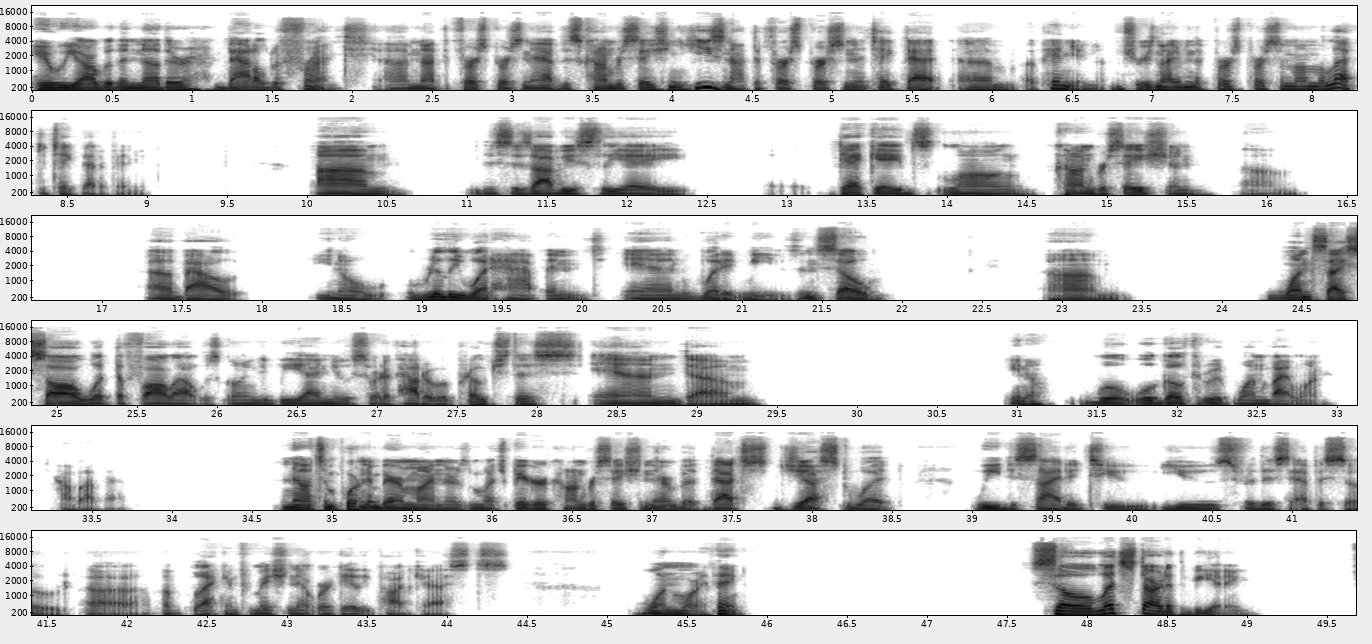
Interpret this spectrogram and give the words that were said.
here we are with another battle to front. I'm not the first person to have this conversation. He's not the first person to take that um, opinion. I'm sure he's not even the first person on the left to take that opinion. Um, this is obviously a decades long conversation um, about, you know, really what happened and what it means. And so, um, once I saw what the fallout was going to be, I knew sort of how to approach this. And, um, you know, we'll, we'll go through it one by one. How about that? Now it's important to bear in mind there's a much bigger conversation there, but that's just what we decided to use for this episode uh, of Black Information Network Daily Podcasts. One more thing. So let's start at the beginning.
